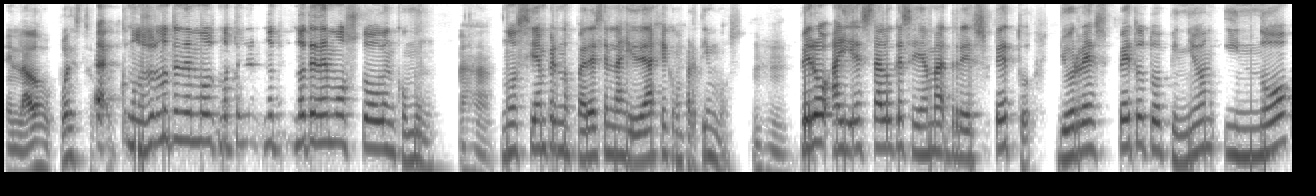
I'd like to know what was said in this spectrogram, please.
en lados opuestos? Ah, nosotros no tenemos, no, no, no tenemos todo en común. Ajá. No siempre nos parecen las ideas que compartimos. Pero ahí está algo que se llama respeto. Yo respeto tu opinión y no,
